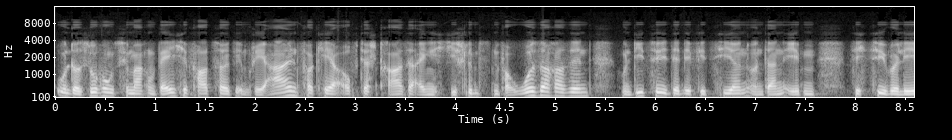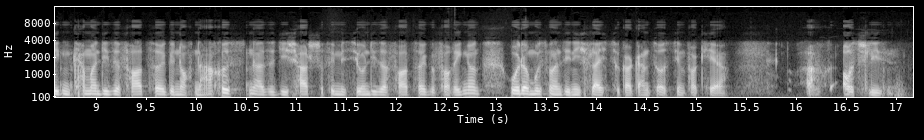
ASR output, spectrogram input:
Untersuchungen zu machen, welche Fahrzeuge im realen Verkehr auf der Straße eigentlich die schlimmsten Verursacher sind und die zu identifizieren und dann eben sich zu überlegen, kann man diese Fahrzeuge noch nachrüsten, also die Schadstoffemissionen dieser Fahrzeuge verringern oder muss man sie nicht vielleicht sogar ganz aus dem Verkehr ausschließen.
